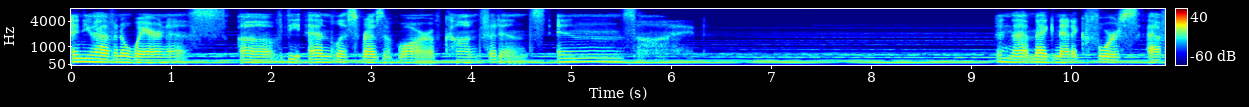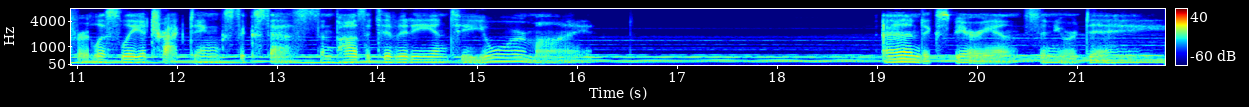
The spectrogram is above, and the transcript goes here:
And you have an awareness of the endless reservoir of confidence inside. And that magnetic force effortlessly attracting success and positivity into your mind and experience in your day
